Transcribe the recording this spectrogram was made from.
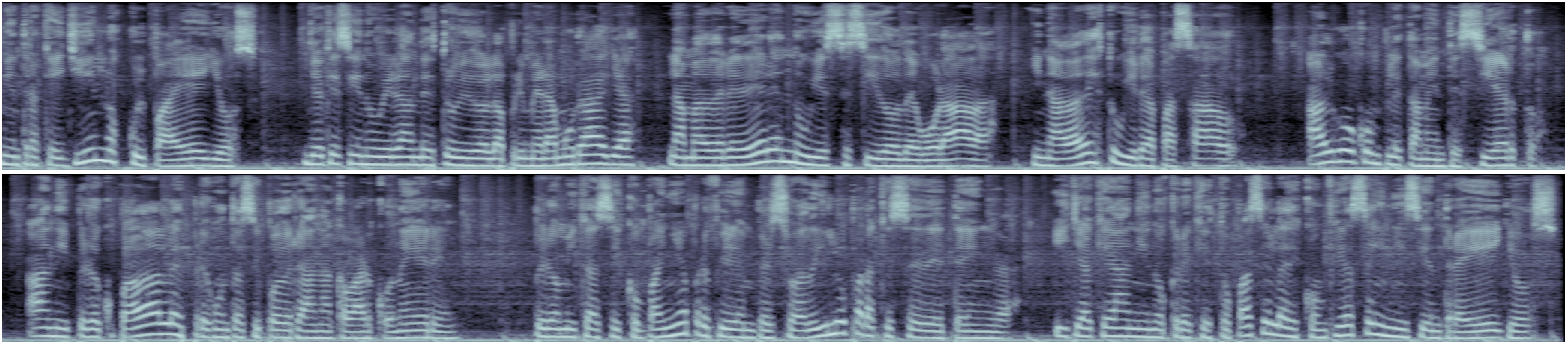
mientras que Jin los culpa a ellos, ya que si no hubieran destruido la primera muralla, la madre de Eren no hubiese sido devorada, y nada de esto hubiera pasado. Algo completamente cierto. Annie preocupada les pregunta si podrán acabar con Eren, pero Mikasa y compañía prefieren persuadirlo para que se detenga, y ya que Annie no cree que esto pase, la desconfianza inicia entre ellos.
